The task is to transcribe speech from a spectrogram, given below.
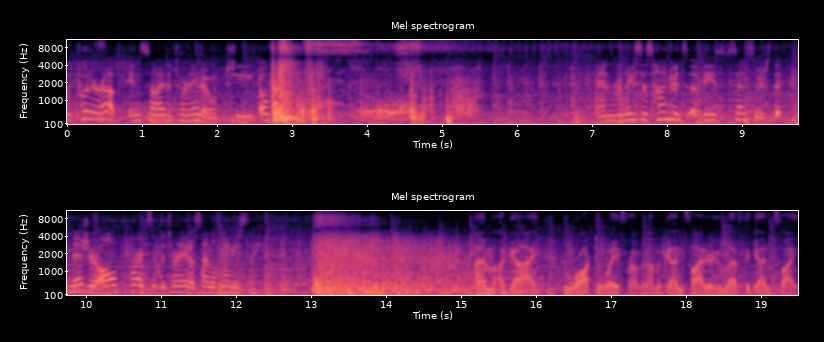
We put her up inside a tornado. She opens and releases hundreds of these sensors that measure all parts of the tornado simultaneously. I'm a guy who walked away from it. I'm a gunfighter who left the gunfight.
